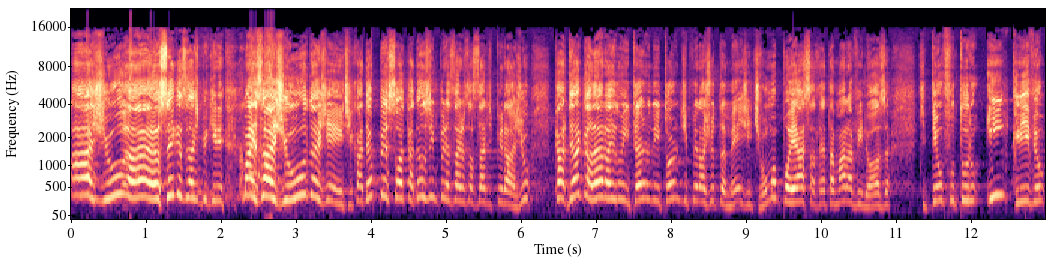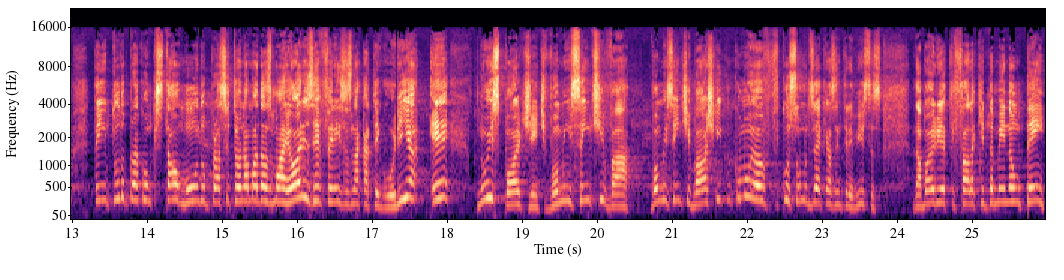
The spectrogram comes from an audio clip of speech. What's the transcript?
Ajuda, é, eu sei que é cidade pequenininha, mas ajuda, gente. Cadê o pessoal? Cadê os empresários da cidade de Piraju? Cadê a galera aí no interno, no entorno de Piraju também, gente? Vamos apoiar essa atleta maravilhosa que tem um futuro incrível, tem tudo para conquistar o mundo, para se tornar uma das maiores referências na categoria e no esporte, gente. Vamos incentivar vamos incentivar. Acho que, como eu costumo dizer aqui nas entrevistas, da maioria que fala que também não tem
